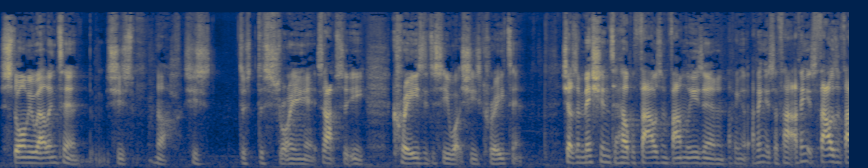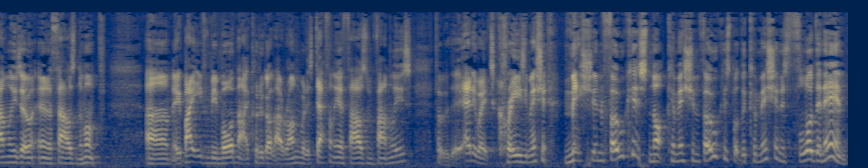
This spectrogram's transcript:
Stormy Wellington, she's oh, she's just destroying it. It's absolutely crazy to see what she's creating. She has a mission to help a thousand families in. I think I think it's a I think it's a thousand families in a thousand a month. Um, it might even be more than that. I could have got that wrong, but it's definitely a thousand families. But anyway, it's crazy mission, mission focused, not commission focused. But the commission is flooding in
